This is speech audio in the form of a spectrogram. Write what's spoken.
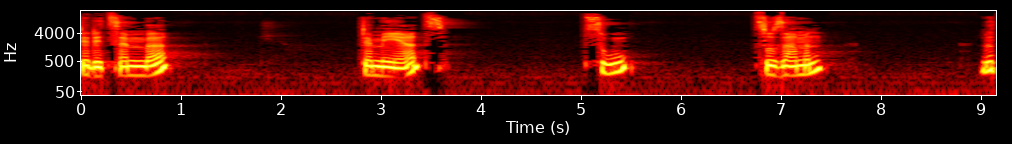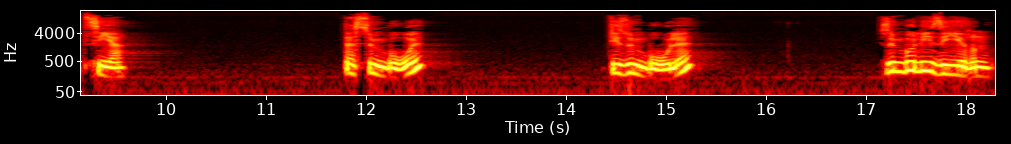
der Dezember, der März, zu, zusammen, Lucia. Das Symbol, die Symbole symbolisieren.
